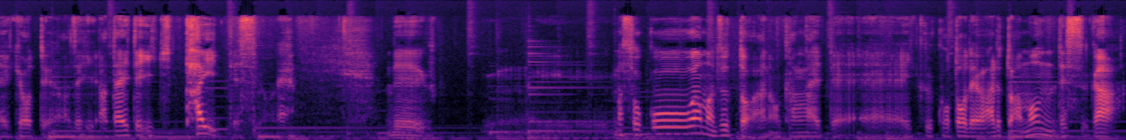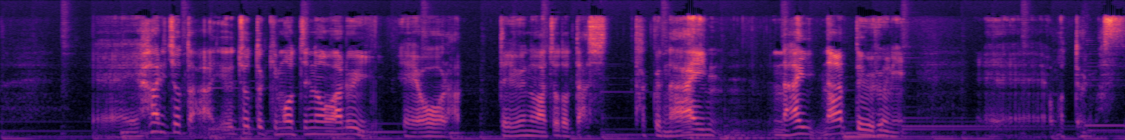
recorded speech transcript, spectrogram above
影響っていうのは是非与えていきたいですよね。で、まあ、そこはまずっとあの考えていくことではあるとは思うんですが、えー、やはりちょっとああいうちょっと気持ちの悪い、えオーラっていうのはちょっと出したくないないなっていうふうに、えー、思っております。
